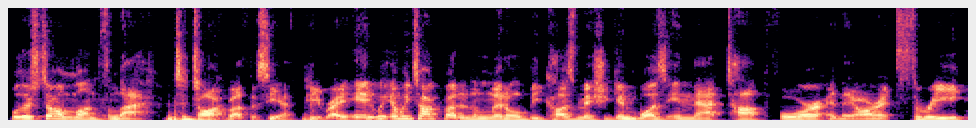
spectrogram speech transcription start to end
Well, there's still a month left to talk about the CFP, right? And we, and we talked about it a little because Michigan was in that top four and they are at three.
